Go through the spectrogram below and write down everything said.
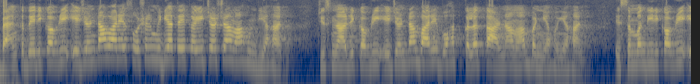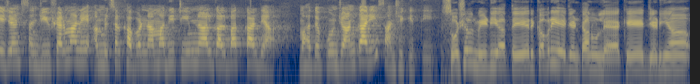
ਬੈਂਕ ਦੇ ਰਿਕਵਰੀ ਏਜੰਟਾਂ ਬਾਰੇ ਸੋਸ਼ਲ ਮੀਡੀਆ ਤੇ ਕਈ ਚਰਚਾਵਾਂ ਹੁੰਦੀਆਂ ਹਨ, ਜਿਸ ਨਾਲ ਰਿਕਵਰੀ ਏਜੰਟਾਂ ਬਾਰੇ ਬਹੁਤ ਗਲਤ ਧਾਰਨਾਵਾਂ ਬਣੀਆਂ ਹੋਈਆਂ ਹਨ। ਇਸ ਸੰਬੰਧੀ ਰਿਕਵਰੀ ਏਜੰਟ ਸੰਜੀਵ ਸ਼ਰਮਾ ਨੇ ਅੰਮ੍ਰਿਤਸਰ ਖਬਰਨਾਮਾ ਦੀ ਟੀਮ ਨਾਲ ਗੱਲਬਾਤ ਕਰਦਿਆਂ ਮਹੱਤਵਪੂਰਨ ਜਾਣਕਾਰੀ ਸਾਂਝੀ ਕੀਤੀ। ਸੋਸ਼ਲ ਮੀਡੀਆ ਤੇ ਰਿਕਵਰੀ ਏਜੰਟਾਂ ਨੂੰ ਲੈ ਕੇ ਜਿਹੜੀਆਂ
